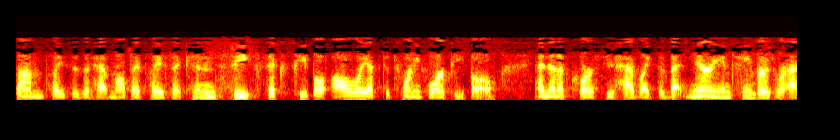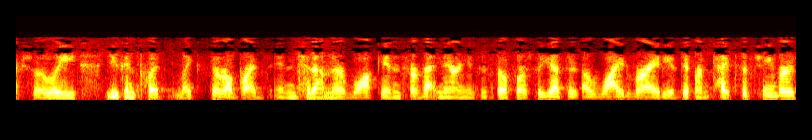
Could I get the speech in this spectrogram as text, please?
some places that have multi-place that can seat six people all the way up to 24 people. And then of course you have like the veterinarian chambers where actually you can put like thoroughbreds into them. They're walk-ins for veterinarians and so forth. So yes, there's a wide variety of different types of chambers.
